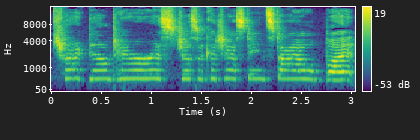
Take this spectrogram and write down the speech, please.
track down terrorists Jessica Chastain style, but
